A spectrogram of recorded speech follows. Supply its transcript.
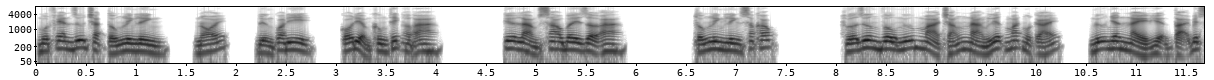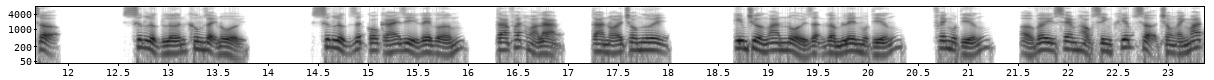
Một phen giữ chặt Tống Linh Linh, nói, đừng qua đi, có điểm không thích hợp a kia làm sao bây giờ a Tống Linh Linh sắc khóc. Hứa Dương vô ngữ mà trắng nàng liếc mắt một cái, nữ nhân này hiện tại biết sợ. Sức lực lớn không dậy nổi. Sức lực rất có cái gì ghê gớm, ta phát hỏa lạc, ta nói cho ngươi. Kim Trường An nổi giận gầm lên một tiếng, phanh một tiếng, ở vây xem học sinh khiếp sợ trong ánh mắt,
